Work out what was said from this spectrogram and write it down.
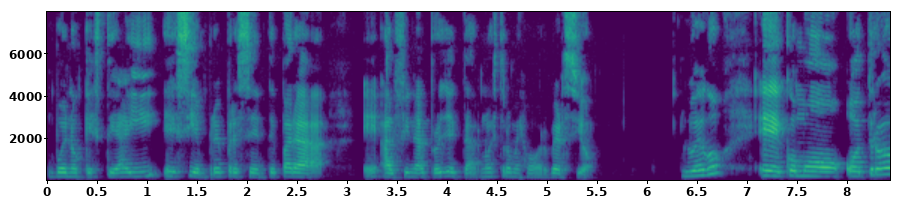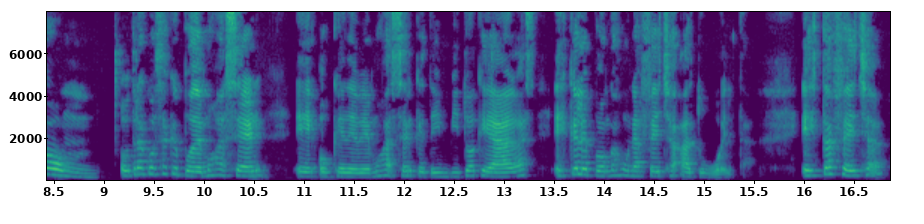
bueno, que esté ahí eh, siempre presente para eh, al final proyectar nuestra mejor versión. Luego, como otro, mm, otra cosa que podemos hacer o que debemos hacer, que te invito a que hagas, es que le pongas una fecha a tu vuelta. Esta fecha,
